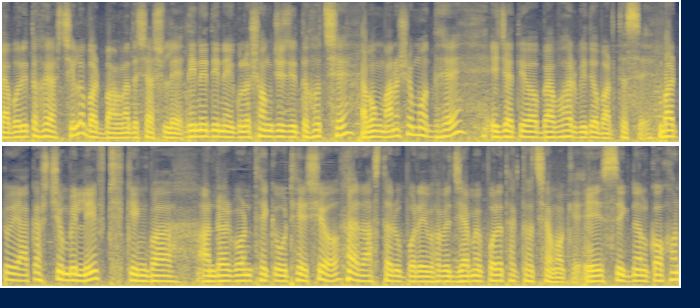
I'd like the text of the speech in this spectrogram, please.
ব্যবহৃত হয়ে আসছিল বাট বাংলাদেশে আসলে দিনে দিনে এগুলো সংযোজিত হচ্ছে এবং মানুষের মধ্যে এই জাতীয় ব্যবহার বিধেও বাড়তেছে। বাট ওই আকাশচুম্বী লিফট কিংবা আন্ডারগ্রাউন্ড থেকে উঠে এসেও রাস্তার উপরে এভাবে জ্যামে পড়ে থাকতে হচ্ছে আমাকে। এই সিগন্যাল কখন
